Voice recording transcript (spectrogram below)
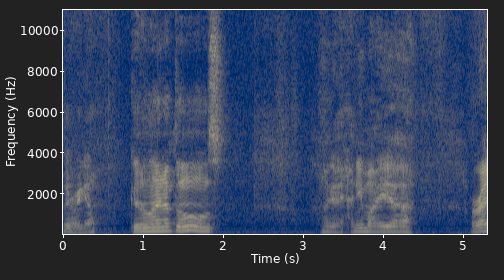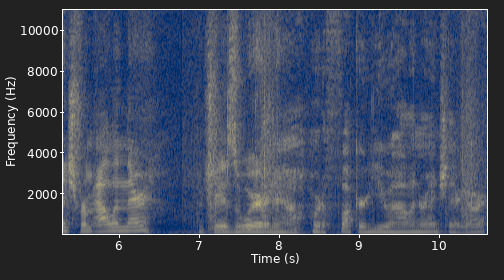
There we go. Gonna line up the holes. Okay, I need my uh, wrench from Alan there, which is where now? Where the fuck are you, Alan Wrench? There you are.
